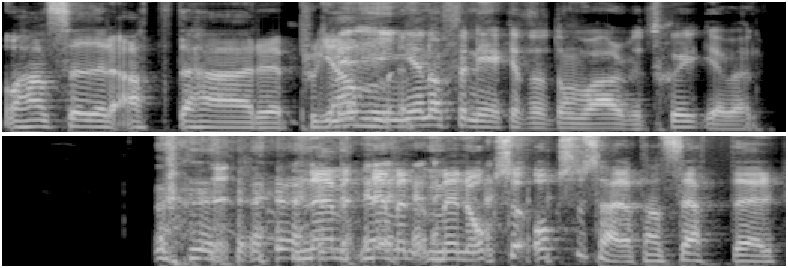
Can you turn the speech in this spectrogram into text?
och han säger att det här programmet... Men ingen har förnekat att de var arbetsskygga väl? nej, men, nej, men, men också, också så här att han sätter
